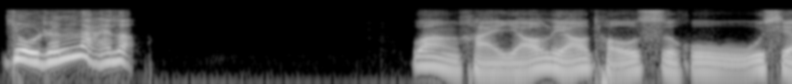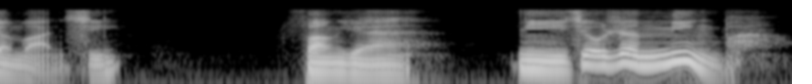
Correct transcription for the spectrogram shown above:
有人来了！”万海摇了摇头，似乎无限惋惜。方圆，你就认命吧，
